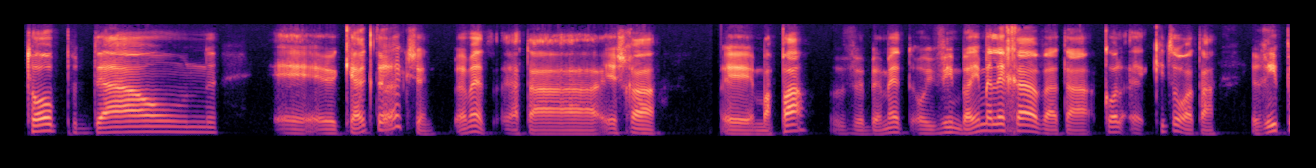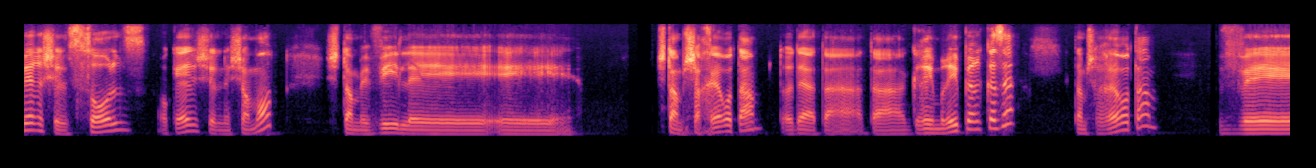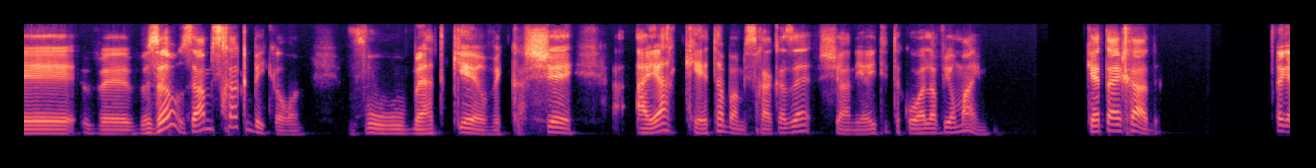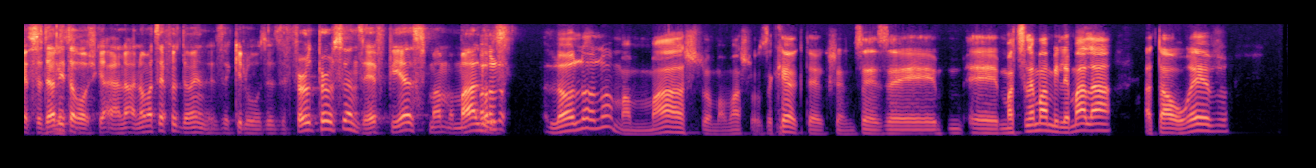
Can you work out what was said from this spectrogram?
top down character action, באמת. אתה, יש לך אה, מפה, ובאמת אויבים באים אליך, ואתה, כל, אה, קיצור, אתה reaper של souls, אוקיי? של נשמות, שאתה מביא ל... אה, שאתה משחרר אותם, אתה יודע, אתה, אתה grim reaper כזה, אתה משחרר אותם, ו, ו, וזהו, זה המשחק בעיקרון. והוא מאתגר וקשה. היה קטע במשחק הזה שאני הייתי תקוע עליו יומיים. קטע אחד. רגע, סדר לי את הראש, אני לא מצליח לדמיין, זה- כאילו, זה third person, זה FPS, מה- מה לא, הלו"ז? לא, לא, לא, ממש לא, ממש לא. זה character action, זה, זה אה, מצלמה מלמעלה, אתה אורב,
